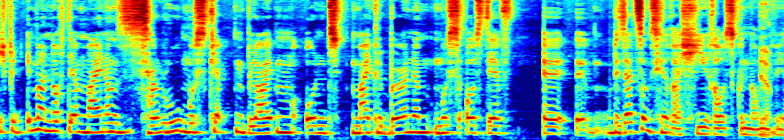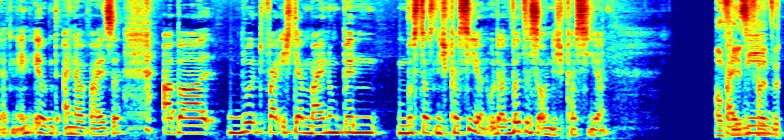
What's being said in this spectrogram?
ich bin immer noch der Meinung, Saru muss Captain bleiben und Michael Burnham muss aus der äh, äh, Besatzungshierarchie rausgenommen ja. werden in irgendeiner Weise. Aber nur weil ich der Meinung bin, muss das nicht passieren oder wird es auch nicht passieren. Auf weil jeden sie, Fall wird.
